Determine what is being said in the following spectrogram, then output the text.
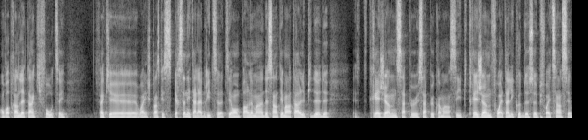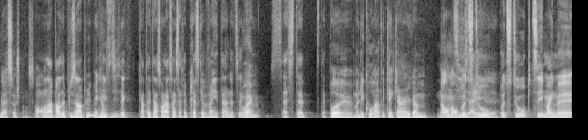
on va prendre le temps qu'il faut, tu sais. Fait que, euh, ouais, je pense que si personne n'est à l'abri de ça, on parle de, santé mentale, puis de, de- Très jeune, ça peut, ça peut commencer. Puis très jeune, il faut être à l'écoute de ça, puis il faut être sensible à ça, je pense. On, en parle de plus en plus, mais comme Mhm. tu dis, quand tu étais en secondaire 5, ça fait presque 20 ans. là, tu sais, Ouais. comme ça, c'était pas euh, monnaie courante. Quelqu'un comme. Non, non, pas du hey, tout. euh, Pas du tout. Puis, tu sais, même, euh,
